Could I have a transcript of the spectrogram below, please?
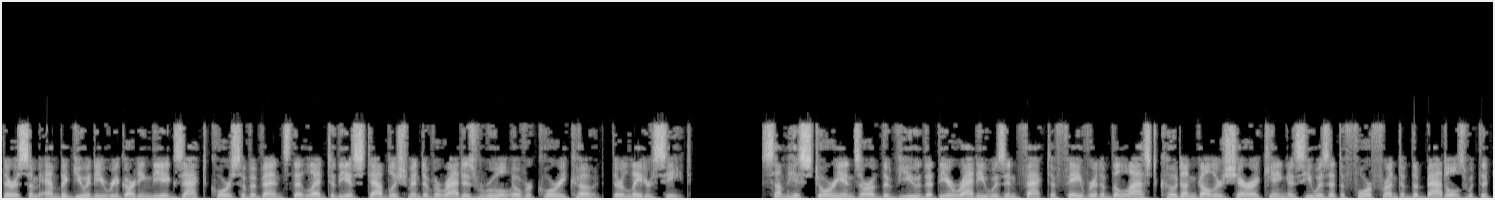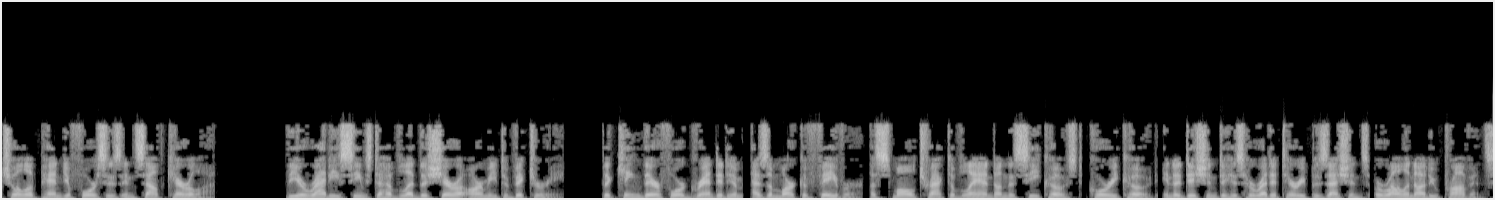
There is some ambiguity regarding the exact course of events that led to the establishment of Arata's rule over Kozhikode, their later seat. Some historians are of the view that the Arati was in fact a favourite of the last Kodungallur Chera king as he was at the forefront of the battles with the Chola Pandya forces in South Kerala. The Arati seems to have led the Chera army to victory. The king therefore granted him, as a mark of favour, a small tract of land on the sea coast in addition to his hereditary possessions province.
